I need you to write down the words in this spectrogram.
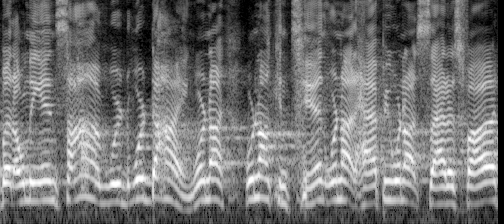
but on the inside we're, we're dying. We're not, we're not content. We're not happy. We're not satisfied.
